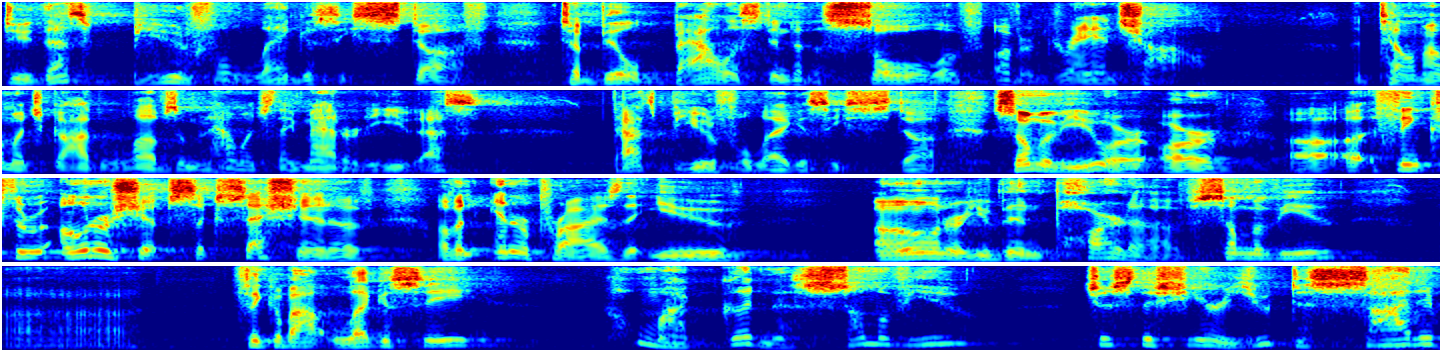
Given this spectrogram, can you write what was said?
Dude, that's beautiful legacy stuff to build ballast into the soul of, of a grandchild and tell them how much God loves them and how much they matter to you. That's, that's beautiful legacy stuff. Some of you are, are uh, think through ownership succession of, of an enterprise that you own or you've been part of. Some of you uh, think about legacy. Oh my goodness, some of you just this year, you decided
